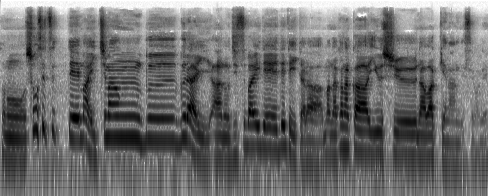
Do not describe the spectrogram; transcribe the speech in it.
その小説ってまあ1万部ぐらいあの実売で出ていたら、まあ、なかなか優秀なわけなんですよね。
